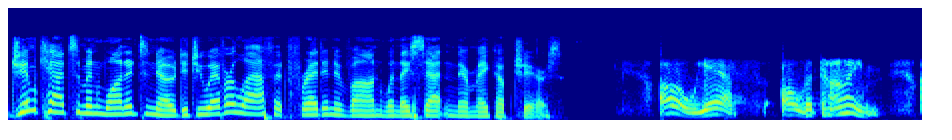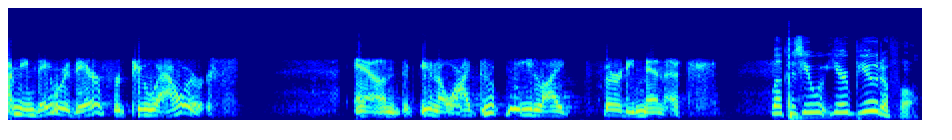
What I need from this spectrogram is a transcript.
Jim Katzeman wanted to know Did you ever laugh at Fred and Yvonne when they sat in their makeup chairs? Oh yes, all the time. I mean, they were there for two hours, and you know, I took me like thirty minutes. Well, because you, you're beautiful.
